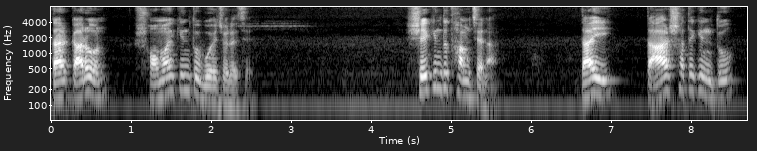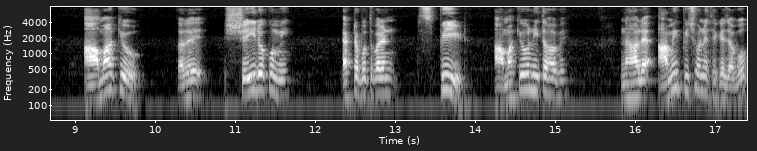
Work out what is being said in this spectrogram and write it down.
তার কারণ, সময় কিন্তু বয়ে চলেছে। সে কিন্তু থামছে না। তাই তার সাথে কিন্তু আমাকেও, তাহলে সেই রকমই একটা বলতে পারেন স্পিড আমাকেও নিতে হবে। না হলে আমি পিছনে থেকে যাব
